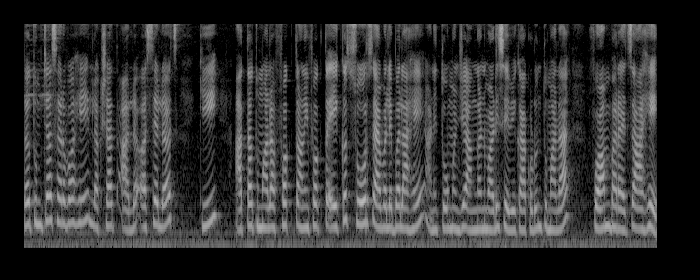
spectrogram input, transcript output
तर तुमच्या सर्व हे लक्षात आलं असेलच की आता तुम्हाला फक्त आणि फक्त एकच सोर्स अवेलेबल आहे आणि तो म्हणजे अंगणवाडी सेविकाकडून तुम्हाला फॉर्म भरायचा आहे.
